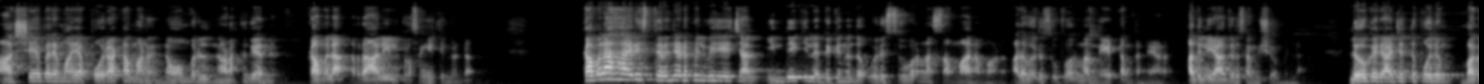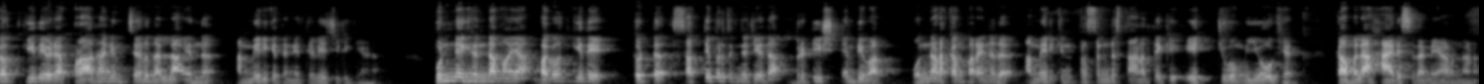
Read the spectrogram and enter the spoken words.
ആശയപരമായ പോരാട്ടമാണ് നവംബറിൽ നടക്കുകയെന്ന് കമല റാലിയിൽ പ്രസംഗിക്കുന്നുണ്ട്. കമല ഹാരിസ് തിരഞ്ഞെടുപ്പിൽ വിജയിച്ചാൽ ഇന്ത്യയ്ക്ക് ലഭിക്കുന്നത് ഒരു സുവർണ സമ്മാനമാണ്. അഥവാ ഒരു സുവർണ നേട്ടം തന്നെയാണ്. അതിൽ യാതൊരു സംശയവുമില്ല. ലോകരാജ്യത്ത് പോലും ഭഗവത്ഗീതയുടെ പ്രാധാന്യം ചെറുതല്ല എന്ന് അമേരിക്ക തന്നെ തെളിയിച്ചിരിക്കുകയാണ്. പുണ്യഗ്രന്ഥമായ ഭഗവത്ഗീതയെ തൊട്ട് സത്യപ്രതിജ്ഞ ചെയ്ത ബ്രിട്ടീഷ് എം പിമാർ ഒന്നടക്കം പറയുന്നത് അമേരിക്കൻ പ്രസിഡന്റ് സ്ഥാനത്തേക്ക് ഏറ്റവും യോഗ്യൻ കമല ഹാരിസ് തന്നെയാണെന്നാണ്.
